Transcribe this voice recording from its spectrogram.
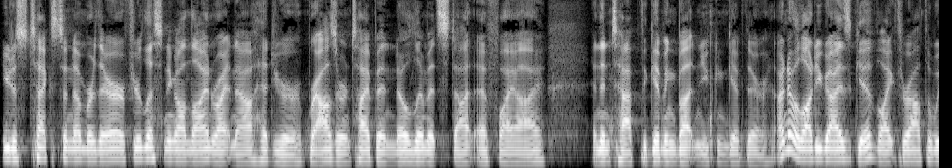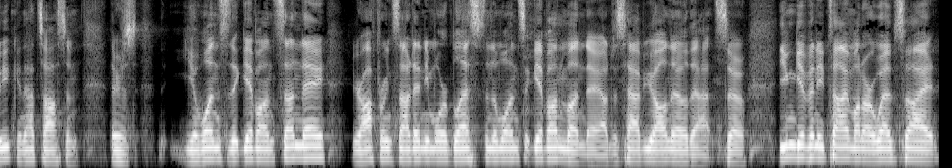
You just text a number there. If you're listening online right now, head to your browser and type in nolimits.fyi and then tap the giving button you can give there. I know a lot of you guys give like throughout the week, and that's awesome. There's you ones that give on Sunday, your offering's not any more blessed than the ones that give on Monday. I'll just have you all know that. So you can give anytime on our website.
